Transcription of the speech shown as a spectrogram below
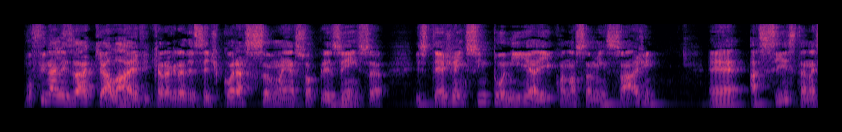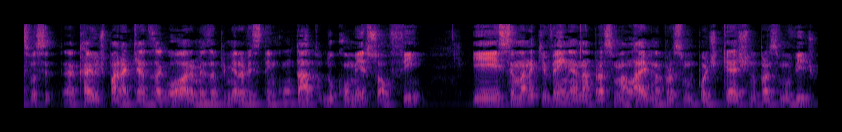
Vou finalizar aqui a live. Quero agradecer de coração aí a sua presença. Esteja em sintonia aí com a nossa mensagem. É, assista, né? Se você é, caiu de paraquedas agora, mas é a primeira vez que tem contato, do começo ao fim. E semana que vem, né, na próxima live, no próximo podcast, no próximo vídeo,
